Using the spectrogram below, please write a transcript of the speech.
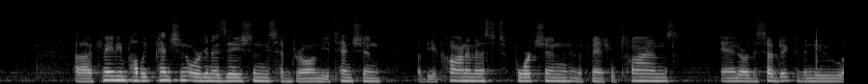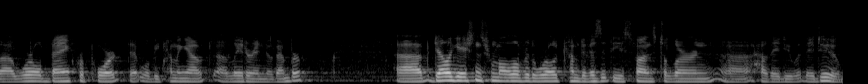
Uh, Canadian public pension organizations have drawn the attention of The Economist, Fortune, and the Financial Times, and are the subject of a new uh, World Bank report that will be coming out uh, later in November. Uh, delegations from all over the world come to visit these funds to learn uh, how they do what they do.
